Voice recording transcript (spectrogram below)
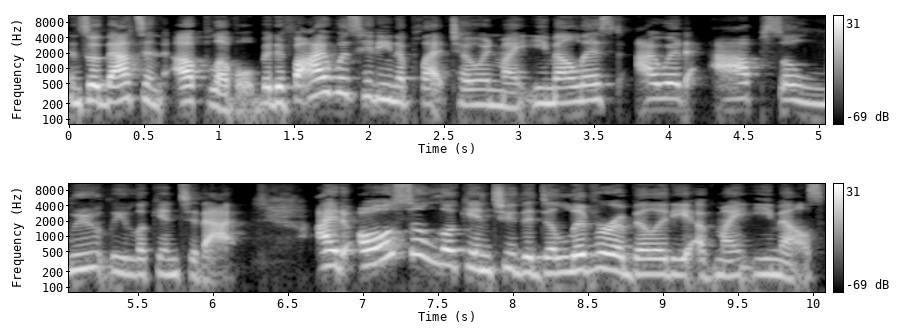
And so that's an up level. But if I was hitting a plateau in my email list, I would absolutely look into that. I'd also look into the deliverability of my emails,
